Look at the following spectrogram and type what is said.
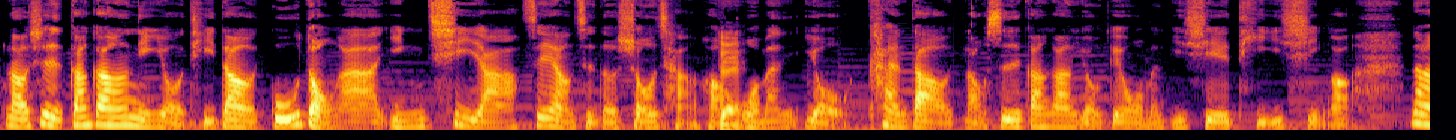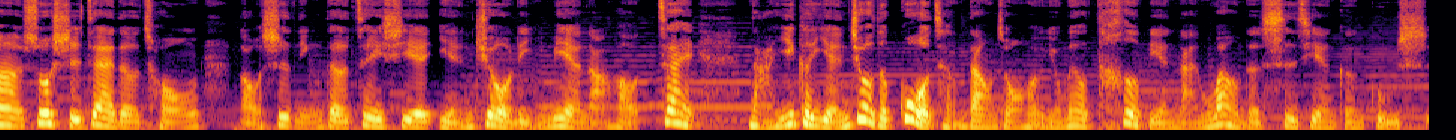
老师，刚刚你有提到古董啊、银器啊这样子的收藏哈，对我们有看到老师刚刚有给我们一些提醒啊。那说实在的，从老师您的这些研究里面啊，哈，在哪一个研究的过程当中哈，有没有特别难忘的事件跟故事？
